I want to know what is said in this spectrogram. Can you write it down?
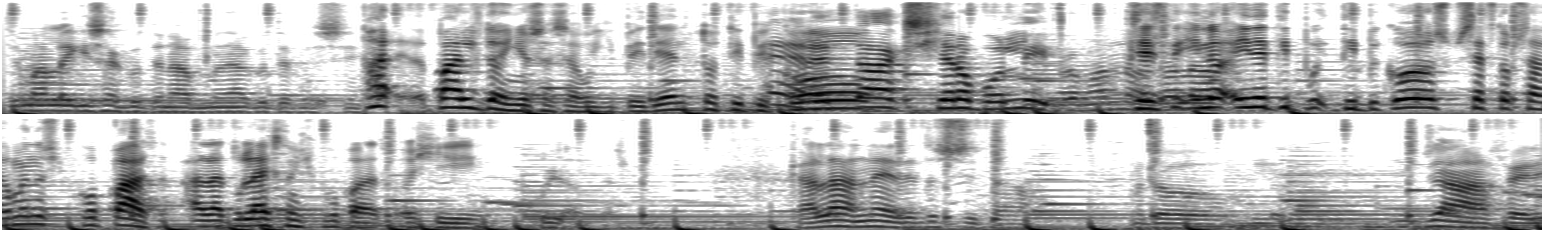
Τι μαλακή ακούτε να πούμε, να ακούτε FFC. Πα- πάλι το ένιωσα σε αγωγική Είναι το τυπικό. Ε, εντάξει, χαίρομαι πολύ προφανώς. Ξέρεις τι, είναι, είναι τυπ, τυπικός ψευτοψαγμένος hip hop αλλά τουλάχιστον hip hop όχι κουλόντας. Καλά, ναι, δεν το συζητάω. Με το. Δεν ξέρω να αναφέρει.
